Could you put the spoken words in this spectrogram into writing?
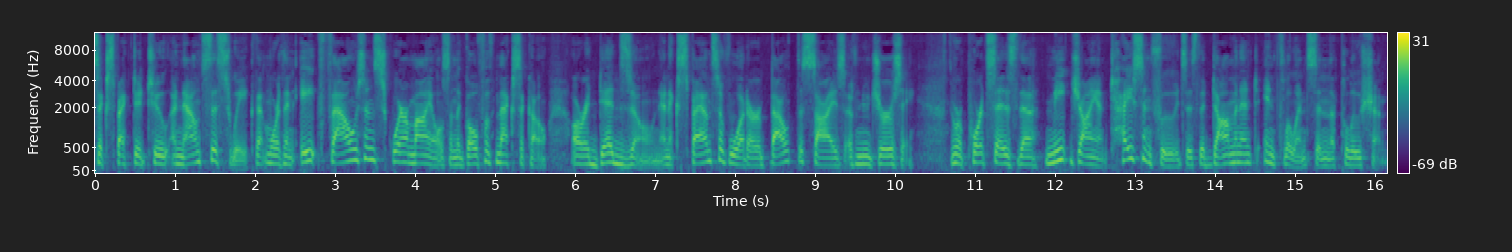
is expected to announce this week that more than 8,000 square miles in the Gulf of Mexico are a dead zone, an expanse of water about the size of New Jersey. The report says the meat giant Tyson Foods is the dominant influence in the pollution.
